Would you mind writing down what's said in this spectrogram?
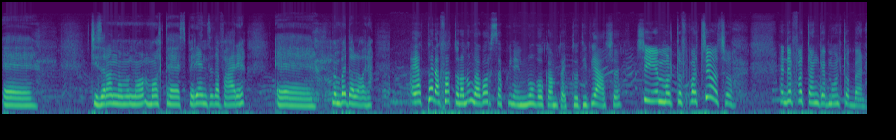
Eh, ci saranno no, molte esperienze da fare e non vedo l'ora. Hai appena fatto una lunga corsa qui nel nuovo campetto, ti piace? Sì, è molto spazioso ed è fatto anche molto bene.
